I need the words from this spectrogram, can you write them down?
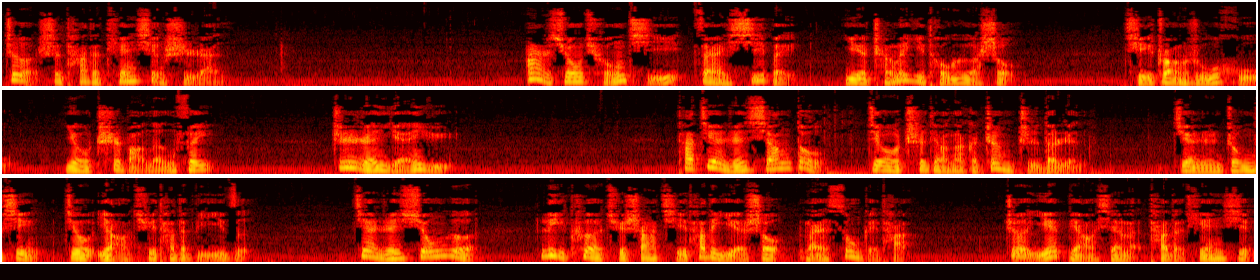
这是他的天性使然。二兄穷奇在西北也成了一头恶兽，其状如虎，有翅膀能飞，知人言语。他见人相斗就吃掉那个正直的人，见人忠信就咬去他的鼻子，见人凶恶。立刻去杀其他的野兽来送给他，这也表现了他的天性。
